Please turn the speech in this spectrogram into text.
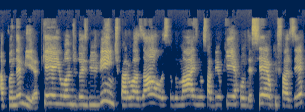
A pandemia. Fiquei aí o ano de 2020, parou as aulas tudo mais, não sabia o que ia acontecer, o que fazer.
